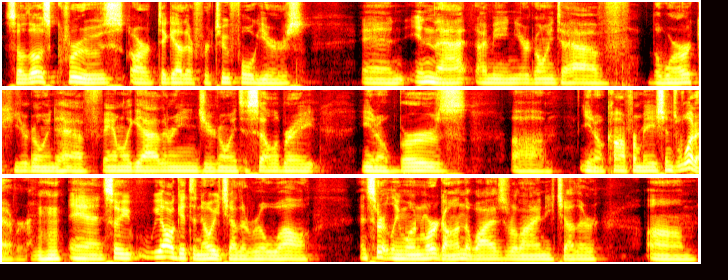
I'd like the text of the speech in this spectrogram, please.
So those crews are together for two full years, and in that, I mean, you're going to have the work, you're going to have family gatherings, you're going to celebrate, you know, burrs, um, you know, confirmations, whatever. And so we all get to know each other real well. And certainly when we're gone, the wives rely on each other. Um,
